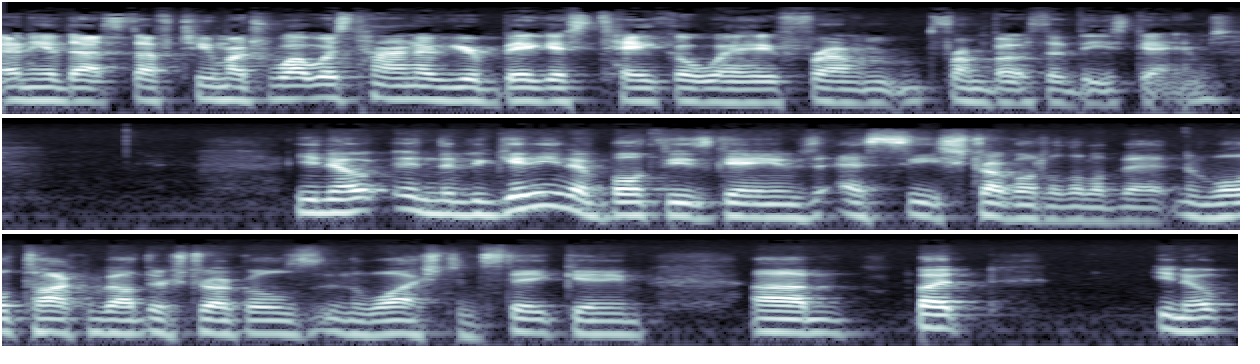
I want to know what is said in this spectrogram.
any of that stuff too much, what was kind of your biggest takeaway from from both of these games? You know, in the beginning of both these games, SC struggled a little bit, and we'll talk about their struggles in the Washington State game. Um, but you know,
